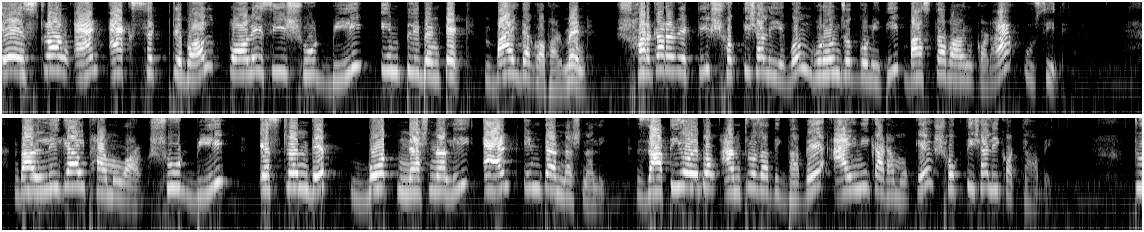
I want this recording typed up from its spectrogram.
A strong and acceptable policy should be implemented by the government সরকারের একটি শক্তিশালী এবং গ্রহণযোগ্য নীতি বাস্তবায়ন করা উচিত। The legal framework should be strengthened both nationally and internationally জাতীয় এবং আন্তর্জাতিকভাবে আইনি কাঠামোকে শক্তিশালী করতে হবে। To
